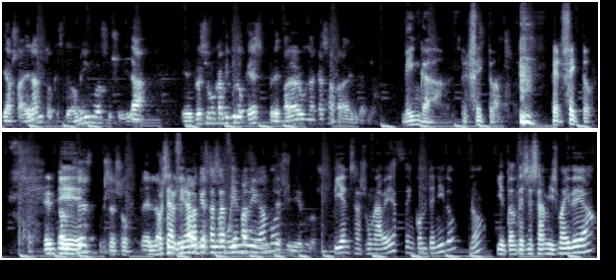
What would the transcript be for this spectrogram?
Ya os adelanto que este domingo se subirá el próximo capítulo que es preparar una casa para venderla. Venga, perfecto. Perfecto. Entonces, pues eso. o sea, al final lo que estás haciendo, digamos, definirlos. Piensas una vez en contenido, ¿no? Y entonces esa misma idea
